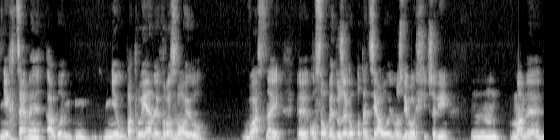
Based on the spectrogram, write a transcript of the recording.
nie chcemy albo nie upatrujemy w rozwoju własnej y, osoby dużego potencjału i możliwości, czyli mm, mamy,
